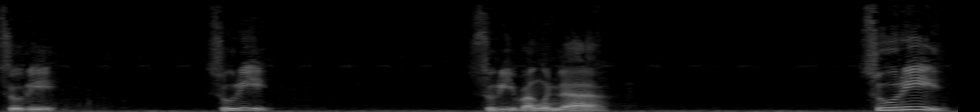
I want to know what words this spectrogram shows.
Suri. Suri. Suri, bangunlah. Suri.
